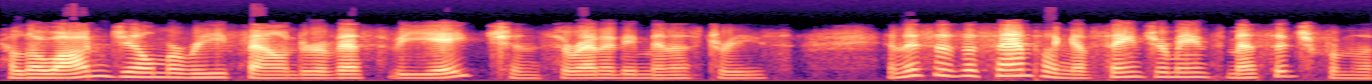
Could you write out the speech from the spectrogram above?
Hello, I'm Jill Marie, founder of SVH and Serenity Ministries, and this is a sampling of St. Germain's message from the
